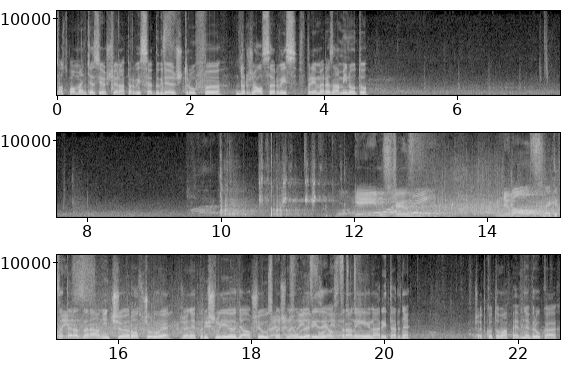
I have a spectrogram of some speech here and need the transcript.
No spomente si ešte na prvý set, kde Štruf e, držal servis v priemere za minútu. Aj keď sa teraz Raonič rozčuluje, že neprišli ďalšie úspešné údery z jeho strany na riterne. Všetko to má pevne v rukách.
